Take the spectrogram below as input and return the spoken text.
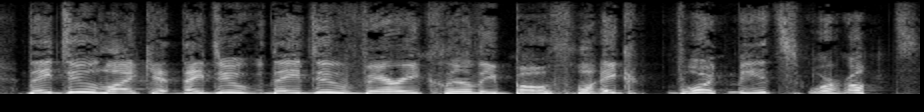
they do like it. They do they do very clearly both like Boy Meets World.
